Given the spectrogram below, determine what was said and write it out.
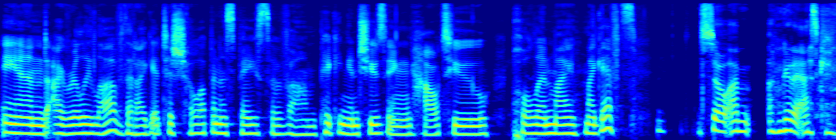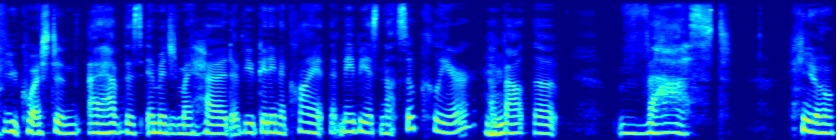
And i really love that i get to show up in a space of um, picking and choosing how to pull in my my gifts. So i'm i'm going to ask a few questions. I have this image in my head of you getting a client that maybe is not so clear mm-hmm. about the vast you know,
